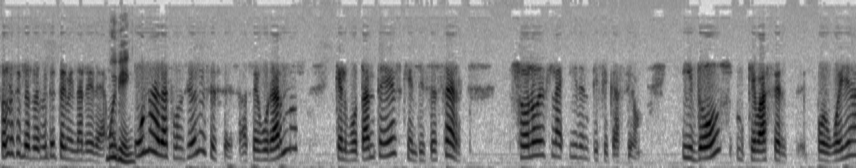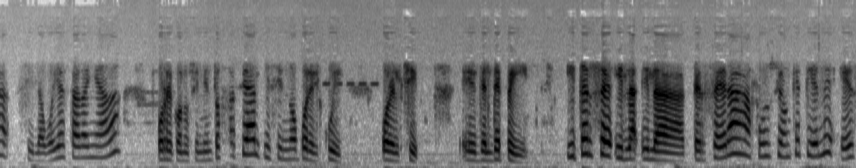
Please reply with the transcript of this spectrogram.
Solo si le permite terminar la idea. Muy bien. Una de las funciones es esa, asegurarnos que el votante es quien dice ser. Solo es la identificación. Y dos, que va a ser por huella, si la huella está dañada, por reconocimiento facial y si no por el QI, por el chip eh, del DPI. Y, tercer, y, la, y la tercera función que tiene es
